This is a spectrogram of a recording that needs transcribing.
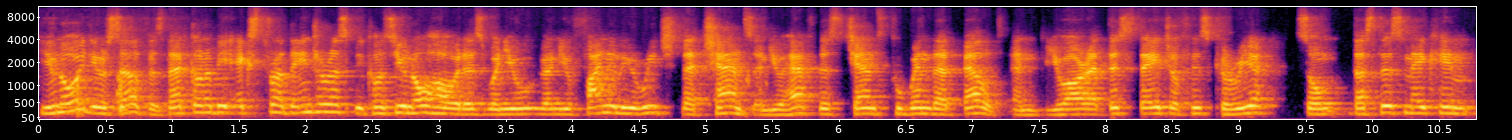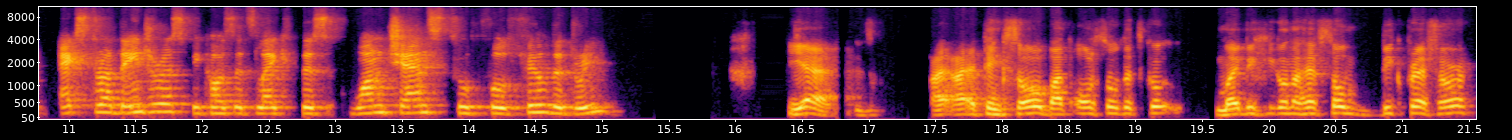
You know it yourself. Is that going to be extra dangerous? Because you know how it is when you when you finally reach that chance and you have this chance to win that belt and you are at this stage of his career. So does this make him extra dangerous because it's like this one chance to fulfill the dream? Yeah i, I think so but also that's go, maybe he's gonna have some big pressure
